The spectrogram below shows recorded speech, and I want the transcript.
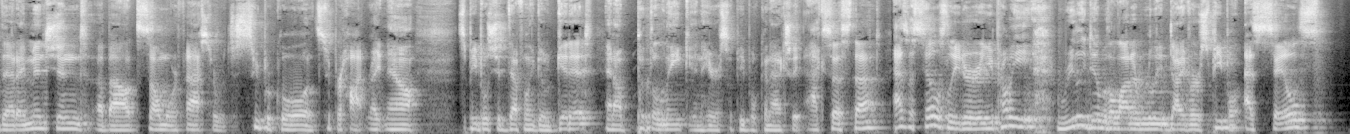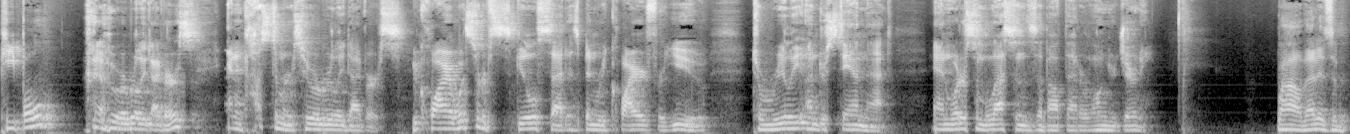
that I mentioned about Sell More Faster, which is super cool and super hot right now. So people should definitely go get it. And I'll put the link in here so people can actually access that. As a sales leader, you probably really deal with a lot of really diverse people. As sales people who are really diverse and customers who are really diverse. Require what sort of skill set has been required for you to really understand that? And what are some lessons about that along your journey? Wow, that is a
